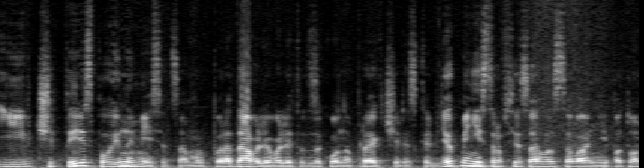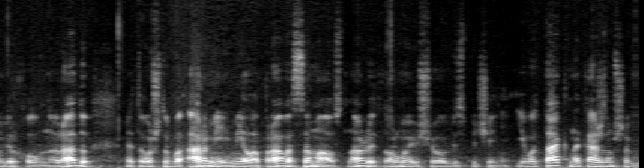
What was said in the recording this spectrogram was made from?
и в четыре с половиной месяца мы продавливали этот законопроект через Кабинет министров все согласования и потом Верховную Раду, для того, чтобы армия имела право сама устанавливать нормы вещевого обеспечения. И вот так на каждом шагу.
